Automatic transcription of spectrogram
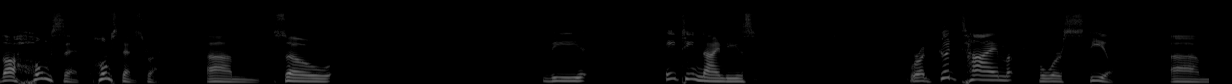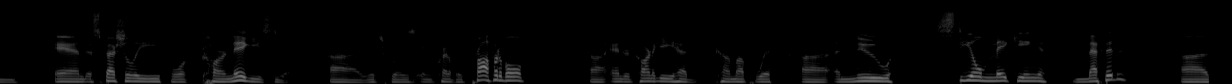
the homestead homestead strike. Um, so the 1890s were a good time for steel, um, and especially for Carnegie Steel, uh, which was incredibly profitable. Uh, Andrew Carnegie had come up with uh, a new steel making method uh,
